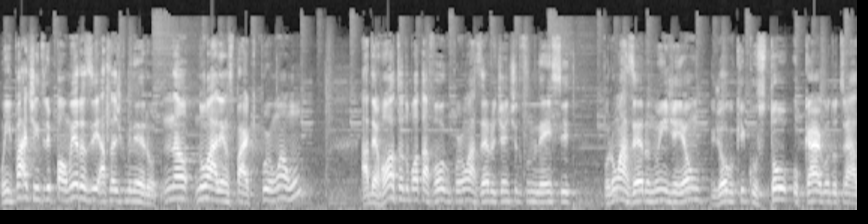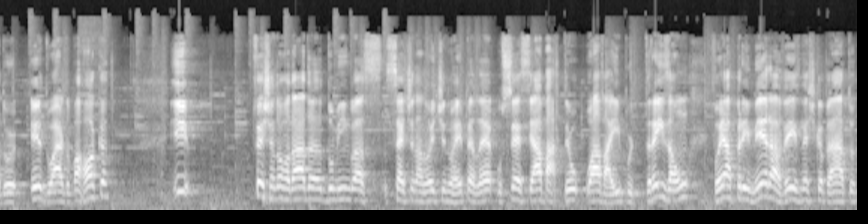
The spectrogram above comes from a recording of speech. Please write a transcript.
O empate entre Palmeiras e Atlético Mineiro no, no Allianz Parque por 1 a 1 A derrota do Botafogo por 1 a 0 diante do Fluminense por 1 a 0 no Engenhão, jogo que custou o cargo do treinador Eduardo Barroca. E fechando a rodada, domingo às 7 da noite no Rei Pelé, o CSA bateu o Havaí por 3 a 1. Foi a primeira vez neste campeonato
